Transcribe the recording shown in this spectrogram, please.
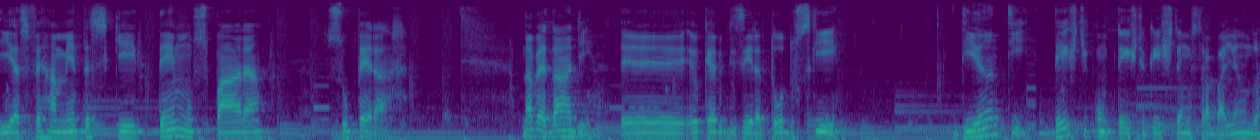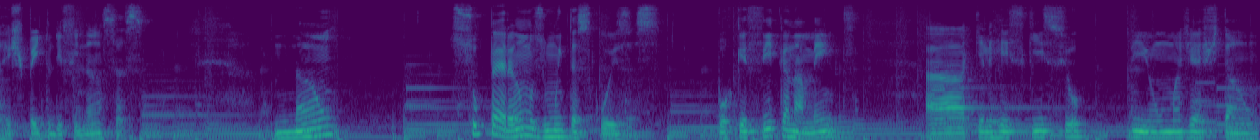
e as ferramentas que temos para superar. Na verdade, é, eu quero dizer a todos que, diante deste contexto que estamos trabalhando a respeito de finanças, não superamos muitas coisas, porque fica na mente aquele resquício de uma gestão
